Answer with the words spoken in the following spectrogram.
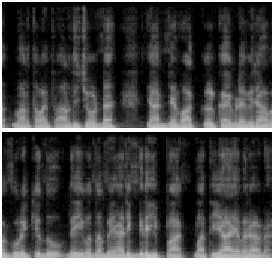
ആത്മാർത്ഥമായി പ്രാർത്ഥിച്ചുകൊണ്ട് ഞാൻ എന്റെ വാക്കുകൾക്ക് ഇവിടെ വിരാമം കുറിക്കുന്നു. ദൈവം നമ്മെ അനുഗ്രഹിപ്പാൻ മതിയായവനാണ്.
